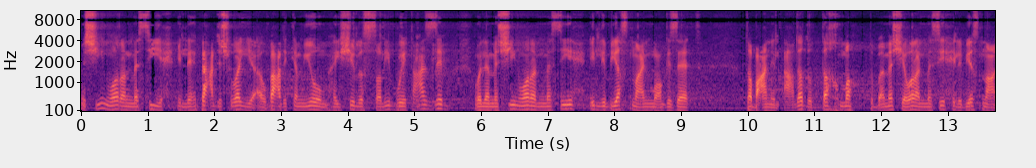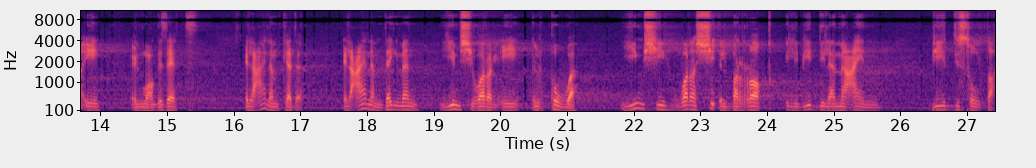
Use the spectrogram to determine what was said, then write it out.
ماشيين ورا المسيح اللي بعد شوية أو بعد كم يوم هيشيل الصليب ويتعذب ولا ماشيين ورا المسيح اللي بيصنع المعجزات؟ طبعا الأعداد الضخمة تبقى ماشية ورا المسيح اللي بيصنع إيه؟ المعجزات. العالم كده العالم دايما يمشي ورا الإيه؟ القوة. يمشي ورا الشيء البراق اللي بيدي لمعان بيدي سلطة.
